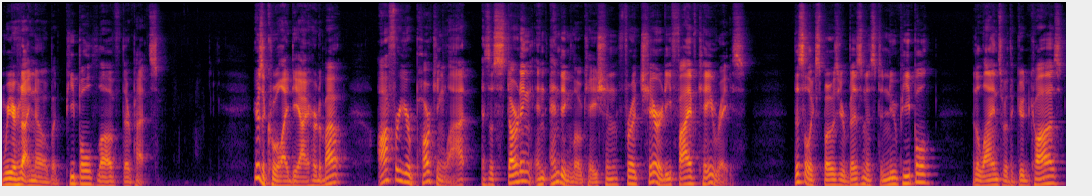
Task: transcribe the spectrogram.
Weird, I know, but people love their pets. Here's a cool idea I heard about offer your parking lot as a starting and ending location for a charity 5K race. This will expose your business to new people, it aligns with a good cause,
